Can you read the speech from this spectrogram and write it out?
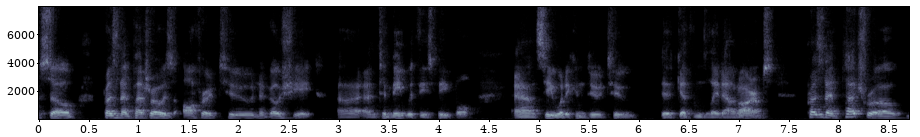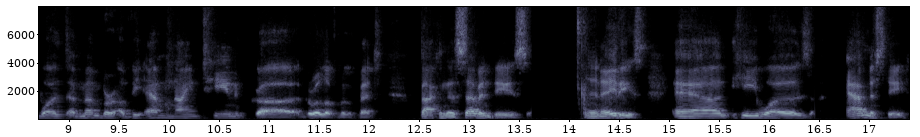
So President Petro has offered to negotiate and to meet with these people and see what he can do to, to get them to lay down arms. President Petro was a member of the M19 uh, guerrilla movement back in the 70s and 80s, and he was amnestied.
